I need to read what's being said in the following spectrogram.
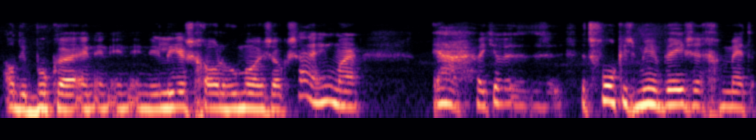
al die boeken en in, in, in die leerscholen, hoe mooi ze ook zijn. Maar ja, weet je, het volk is meer bezig met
